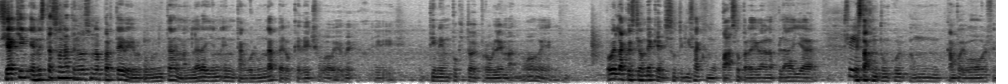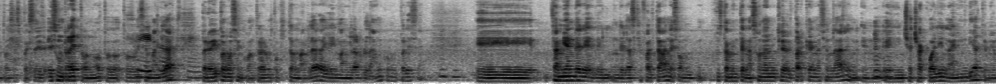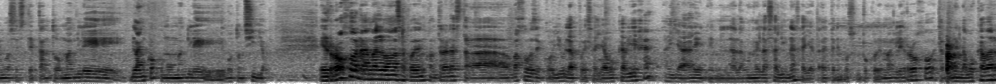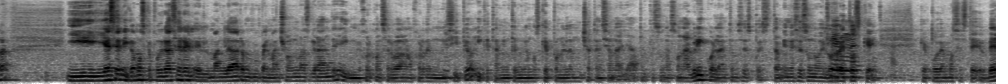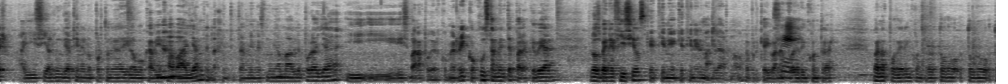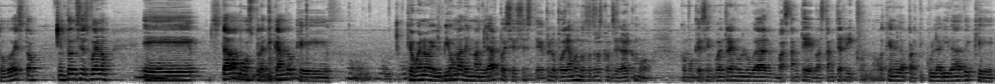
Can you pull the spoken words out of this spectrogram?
Sí, aquí en esta zona tenemos una parte bonita de manglar ahí en, en Tangolunda, pero que de hecho eh, eh, tiene un poquito de problema, ¿no? Eh, es la cuestión de que se utiliza como paso para llegar a la playa, Está junto a un, campo de golf, entonces pues es, un reto, ¿no? Todo, todo ese manglar. Pero ahí podemos encontrar un poquito de manglar, ahí hay manglar blanco, me parece. Eh, también de, de, las que faltaban son justamente en la zona núclea del Parque Nacional, en, en, en Chachacuali, en la India, tenemos este, tanto mangle blanco como mangle botoncillo. El rojo nada más lo vamos a poder encontrar hasta Bajos de Coyula, pues allá Boca Vieja, allá en, la Laguna de las Salinas, allá tenemos un poco de mangle rojo, también en la Boca Barra. Y ese digamos que podría ser el, el, manglar, el manchón más grande y mejor conservado a lo mejor del municipio y que también tendremos que ponerle mucha atención allá porque es una zona agrícola, entonces pues también ese es uno de los retos que que podemos este, ver. Ahí si algún día tienen oportunidad de ir a Boca Vieja, vayan. La gente también es muy amable por allá y, van a poder comer rico, justamente para que vean los beneficios que tiene, que tiene el manglar, ¿no? Porque ahí van a poder encontrar, van a poder encontrar todo, todo, todo esto. Entonces, bueno, eh, estábamos platicando que, que, bueno, el bioma del manglar, pues es este, lo podríamos nosotros considerar como como que se encuentra en un lugar bastante, bastante rico, ¿no? Tiene la particularidad de que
